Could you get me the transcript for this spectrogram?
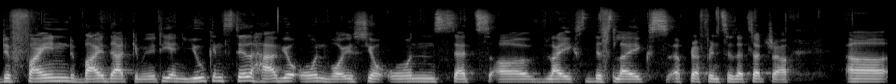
defined by that community and you can still have your own voice your own sets of likes dislikes uh, preferences etc uh,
